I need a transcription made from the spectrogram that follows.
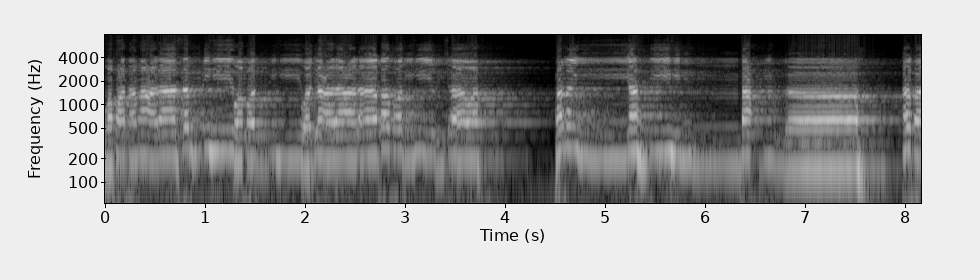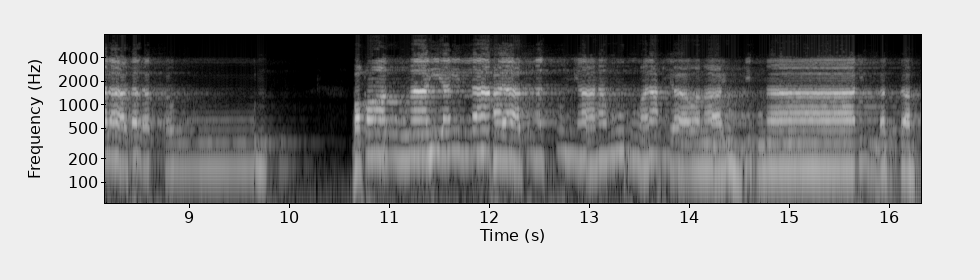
وختم على سمعه وقلبه وجعل على بصره غشاوة. فمن يهديه من بعد الله أفلا تذكرون؟ وقالوا ما هي إلا حياتنا الدنيا نموت ونحيا وما يهلكنا إلا الدهر.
